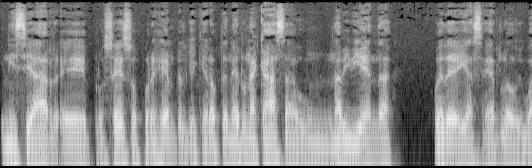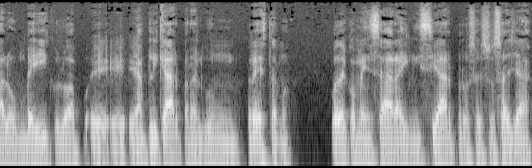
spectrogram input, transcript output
iniciar eh, procesos, por ejemplo, el que quiera obtener una casa, una vivienda, puede ir a hacerlo, igual o un vehículo, eh, eh, aplicar para algún préstamo, puede comenzar a iniciar procesos allá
